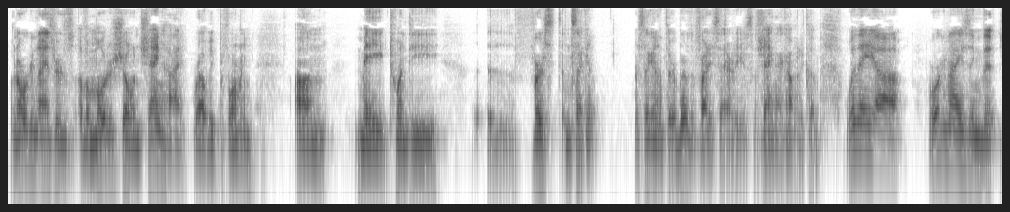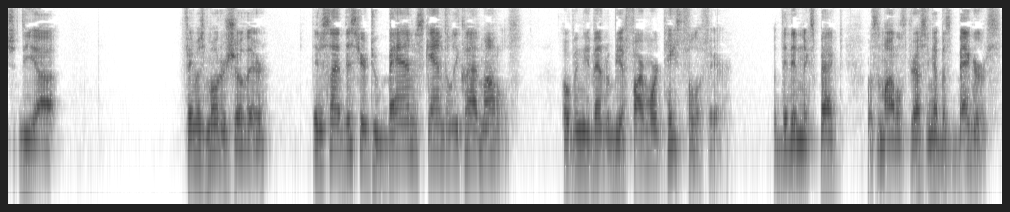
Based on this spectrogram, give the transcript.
When organizers of a motor show in Shanghai, where I'll be performing on May 21st and 2nd, or 2nd and 3rd, whatever the Friday, Saturday is, the Shanghai Comedy Club, when they, uh, organizing the the uh, famous motor show there, they decided this year to ban scantily clad models, hoping the event would be a far more tasteful affair. What they didn't expect was the models dressing up as beggars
